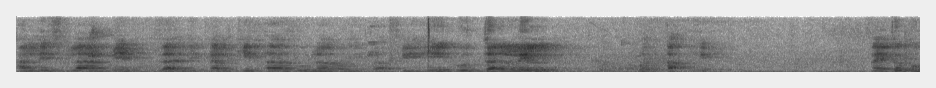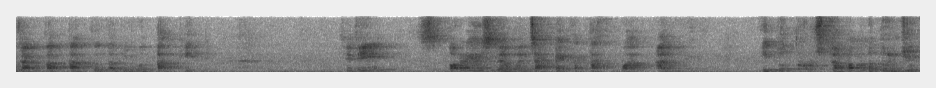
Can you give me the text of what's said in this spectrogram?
alif lam mim dzalikal kitabul la raiba hudal muttaqin. Nah, itu bukan takut tapi muttaqin. Jadi orang yang sudah mencapai ketakwaan itu terus dapat petunjuk.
